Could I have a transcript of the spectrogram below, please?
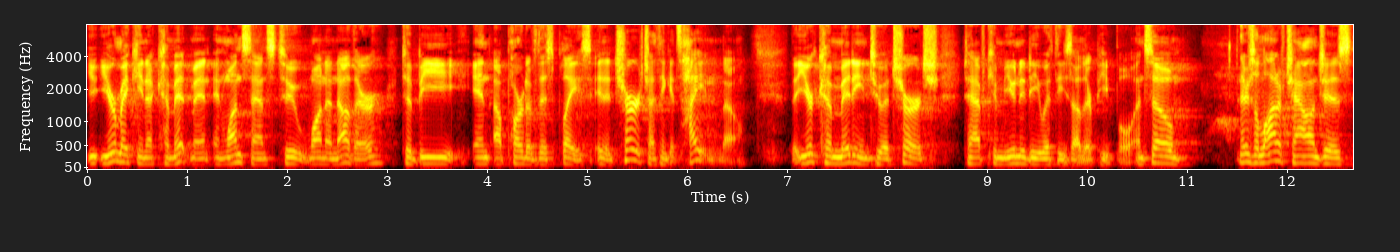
You- You're making a commitment in one sense to one another to be in a part of this place. In a church, I think it's heightened though, that you're committing to a church to have community with these other people. And so there's a lot of challenges.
